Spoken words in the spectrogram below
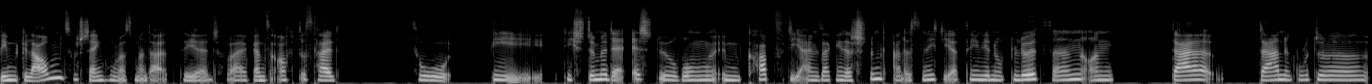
dem Glauben zu schenken, was man da erzählt. Weil ganz oft ist halt so die, die Stimme der Essstörung im Kopf, die einem sagt, nee, das stimmt alles nicht, die erzählen dir nur Blödsinn und da, da eine gute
